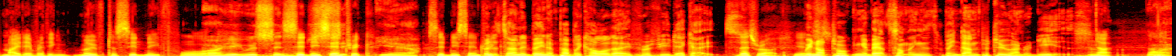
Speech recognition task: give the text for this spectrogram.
made everything move to Sydney for Oh, he was Syd- Sydney-centric. Syd- yeah. Sydney centric. But it's only been a public holiday for a few decades. That's right. Yes. We're not talking about something that's been done for 200 years. No. No.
